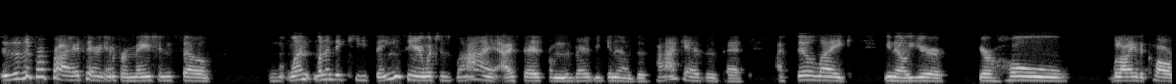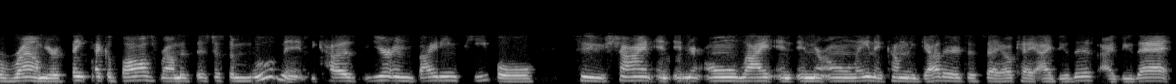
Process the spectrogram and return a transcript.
This isn't proprietary information. So one one of the key things here, which is why I said from the very beginning of this podcast, is that I feel like you know your your whole what I like to call realm, your think like a boss realm, is, is just a movement because you're inviting people to shine in, in their own light and in their own lane and come together to say, okay, I do this, I do that.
